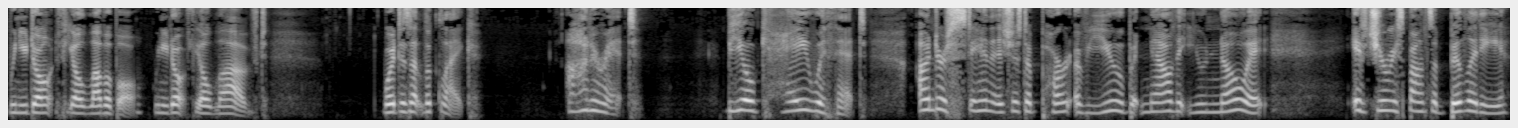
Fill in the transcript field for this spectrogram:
when you don't feel lovable, when you don't feel loved? What does that look like? Honor it. Be okay with it. Understand that it's just a part of you, but now that you know it, it's your responsibility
